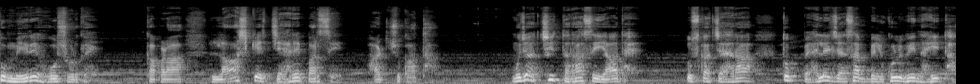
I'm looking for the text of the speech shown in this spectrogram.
तो मेरे होश उड़ गए। कपड़ा लाश के चेहरे पर से हट चुका था। मुझे अच्छी तरह से याद है। उसका चेहरा तो पहले जैसा बिल्कुल भी नहीं था।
